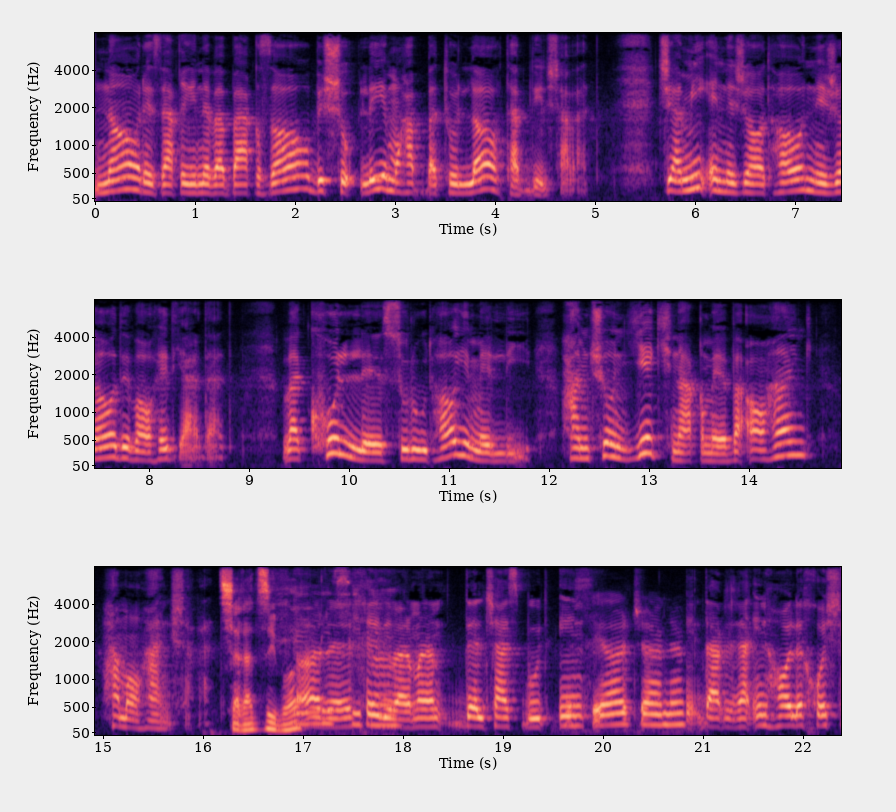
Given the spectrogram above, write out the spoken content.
نار زقینه و بغضا به شعله محبت الله تبدیل شود. جمیع نژادها نژاد واحد گردد و کل سرودهای ملی همچون یک نقمه و آهنگ هماهنگ شود. چقدر زیبا. آره زیبا. خیلی برای منم دلچسب بود. این بسیار جالب. دقیقا این حال خوش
